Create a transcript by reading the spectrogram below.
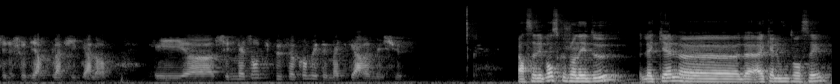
C'est une chaudière classique alors. Euh, c'est une maison qui peut faire combien de mètres carrés, monsieur alors ça dépend parce que j'en ai deux. Laquelle, euh, laquelle vous pensez?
